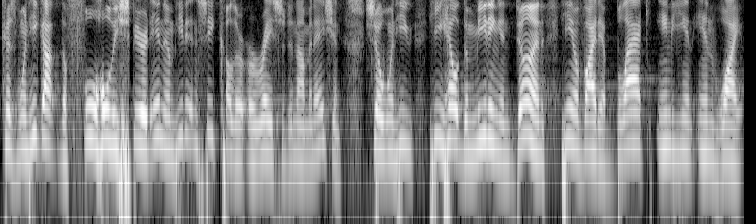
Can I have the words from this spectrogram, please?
because when he got the full Holy Spirit in him, he didn't see color or race or denomination. So when he, he held the meeting in Dunn, he invited black, Indian, and white,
